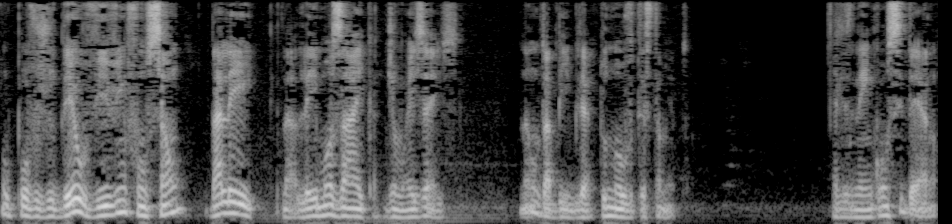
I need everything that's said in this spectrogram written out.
O povo judeu vive em função da lei, da lei mosaica de Moisés, não da Bíblia do Novo Testamento. Eles nem consideram.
